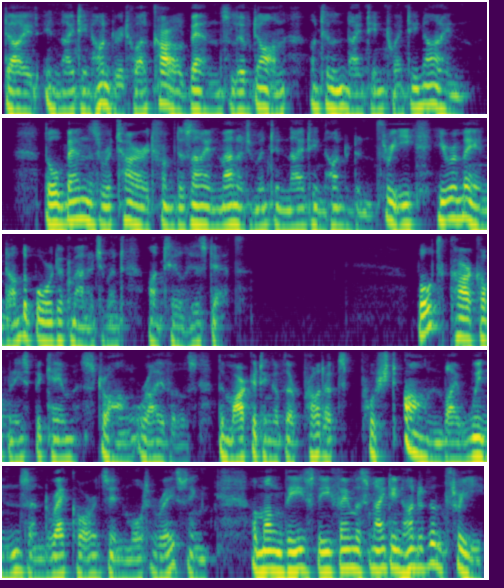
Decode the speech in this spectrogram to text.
died in 1900 while Carl Benz lived on until 1929. Though Benz retired from design management in 1903, he remained on the board of management until his death. Both car companies became strong rivals, the marketing of their products pushed on by wins and records in motor racing. Among these, the famous 1903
